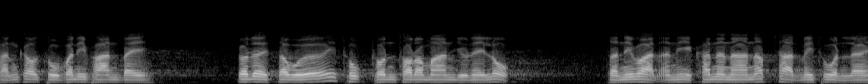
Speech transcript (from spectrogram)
ขันเข้าสู่พระนิพพานไป ก็ได้เสวยทุกทนทรมานอยู่ในโลก สันนิวาตอันนี้คันนานับชาติไม่ท้วนเลย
